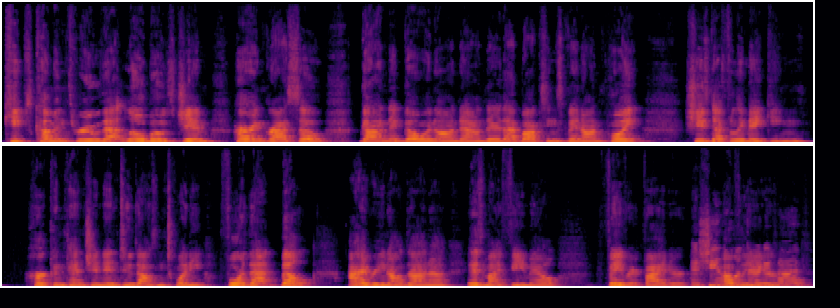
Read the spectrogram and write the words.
keeps coming through. That Lobos gym, her and Grasso, got it going on down there. That boxing's been on point. She's definitely making her contention in 2020 for that belt. Irene Aldana is my female favorite fighter Is she in the of the year. 135?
